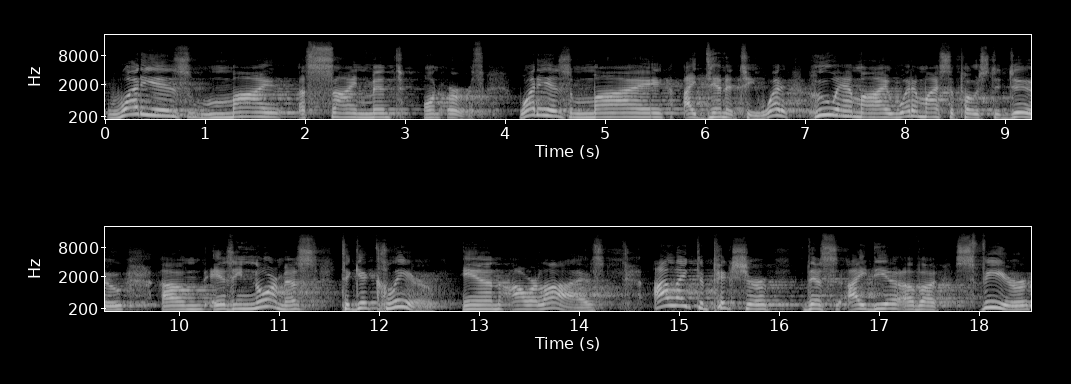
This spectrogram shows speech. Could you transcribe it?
what is my assignment on earth? What is my identity? What, who am I? What am I supposed to do? Um, is enormous to get clear in our lives. I like to picture this idea of a sphere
